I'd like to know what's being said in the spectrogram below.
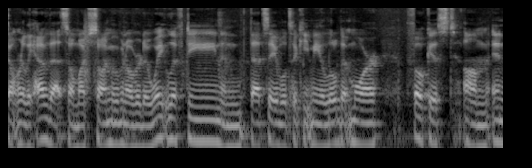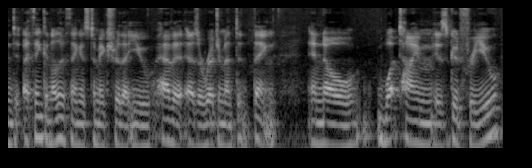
don't really have that so much so i'm moving over to weightlifting and that's able to keep me a little bit more focused. Um, and i think another thing is to make sure that you have it as a regimented thing and know what time is good for you.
